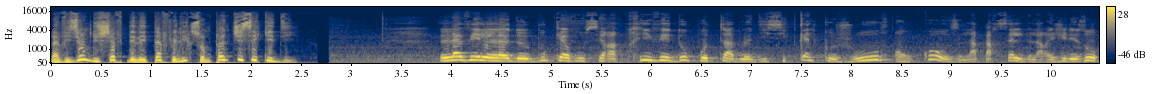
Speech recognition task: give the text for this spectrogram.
la vision du chef de l'État Félix Antoine Tshisekedi. La ville de Bukavu sera privée d'eau potable d'ici quelques jours en cause la parcelle de la Régie des eaux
